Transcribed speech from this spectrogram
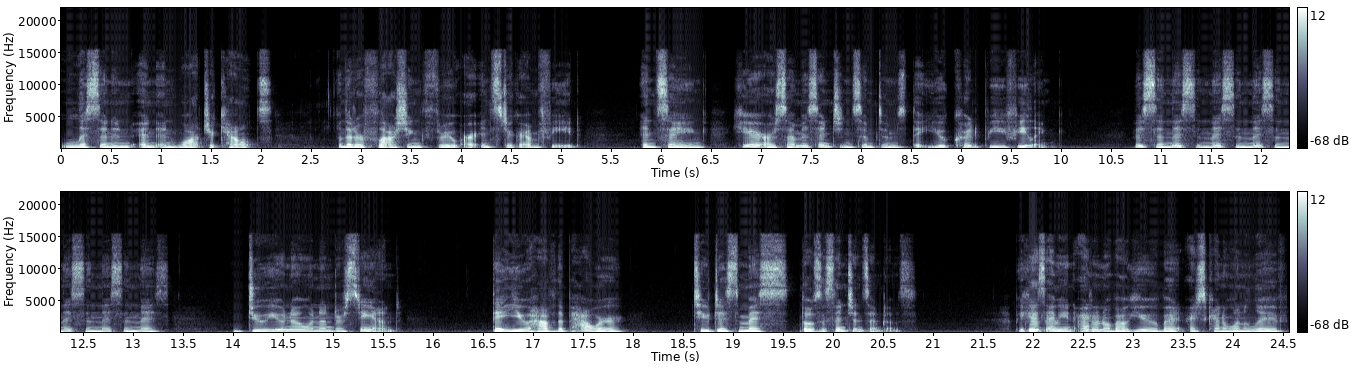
listen and, and, and watch accounts that are flashing through our Instagram feed and saying, here are some ascension symptoms that you could be feeling. This and this and this and this and this and this and this. Do you know and understand that you have the power to dismiss those ascension symptoms? Because, I mean, I don't know about you, but I just kind of want to live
